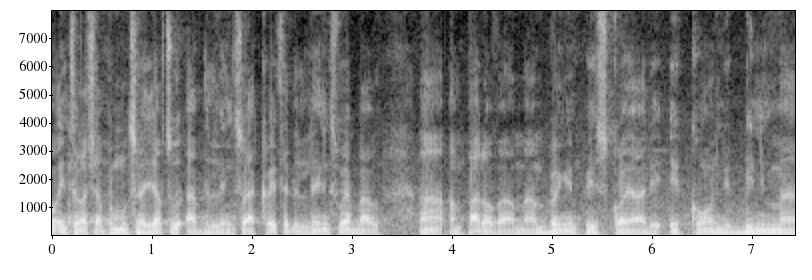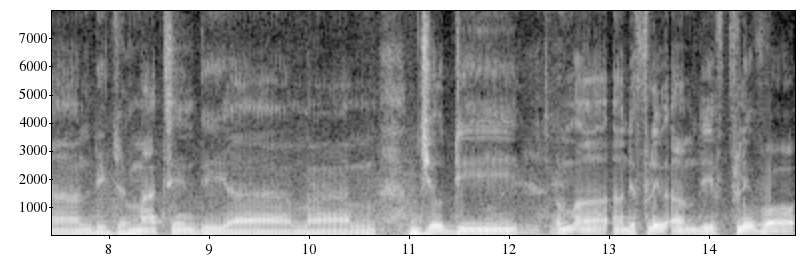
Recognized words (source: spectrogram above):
or international promoter, you have to have the links. So I created the links whereby uh, I'm part of um, I'm bringing P-Square, the Akon, the Biniman, the Martin, the um, um, Jody, um, uh, and the, flavor, um, the flavor.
